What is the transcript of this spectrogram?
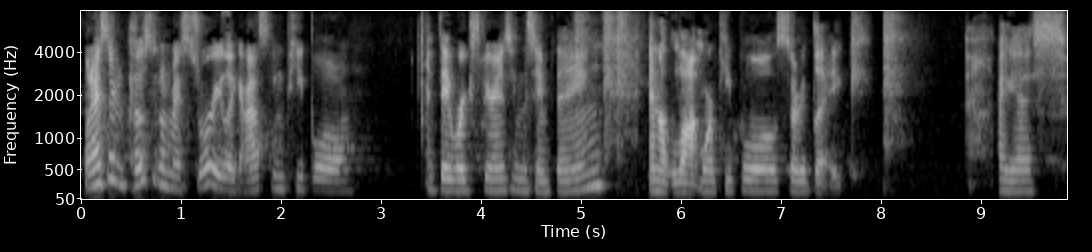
When I started posting on my story, like asking people if they were experiencing the same thing, and a lot more people started like, I guess,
